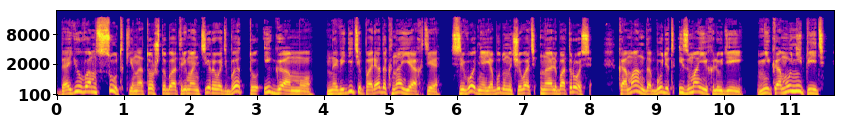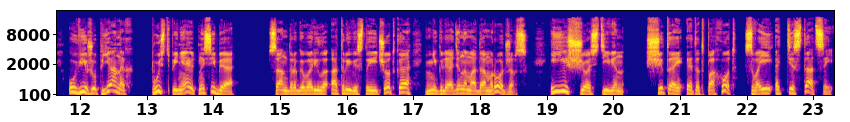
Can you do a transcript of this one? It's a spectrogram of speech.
Даю вам сутки на то, чтобы отремонтировать Бетту и Гамму. Наведите порядок на яхте. Сегодня я буду ночевать на Альбатросе. Команда будет из моих людей. Никому не пить. Увижу пьяных, пусть пеняют на себя. Сандра говорила отрывисто и четко, не глядя на мадам Роджерс. И еще, Стивен, считай этот поход своей аттестацией.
